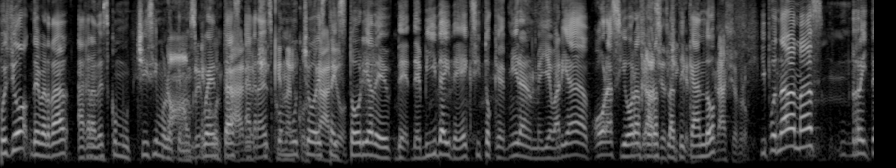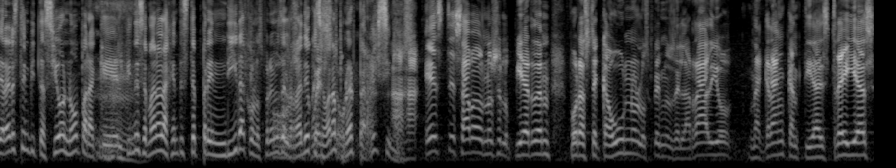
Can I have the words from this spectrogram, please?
Pues yo de verdad agradezco muchísimo lo que nos hombre, cuentas. Agradezco chiquen, mucho esta historia de, de- de vida y de éxito que, mira, me llevaría horas y horas, horas Gracias, chiquen. platicando. Gracias, bro. Y pues nada más reiterar esta invitación, ¿no? Para que el Mm. fin de semana la gente esté prendida con los premios Por de la radio que se van a poner perrísimos. Ajá. Este sábado no se lo pierdan por Azteca 1, los premios de la radio, una gran cantidad de estrellas.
